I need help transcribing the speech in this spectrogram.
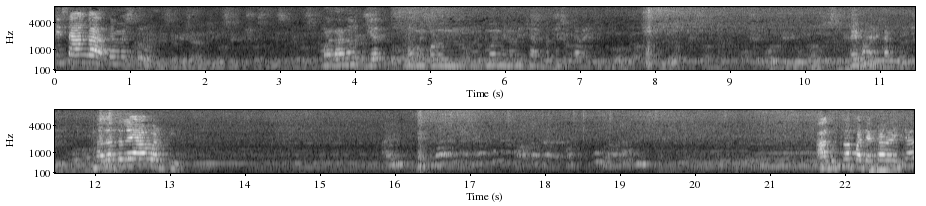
ती सांगा कमेंट करून. मला नव्हती येत मम्मीकडून मम्मीनं विचारलं कशी करायची ती. लय भारी लागते. मला तर लय आवडती. आज चपात्या करायच्या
